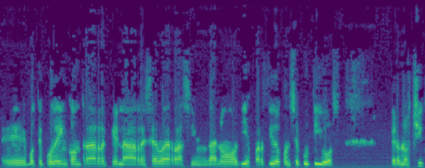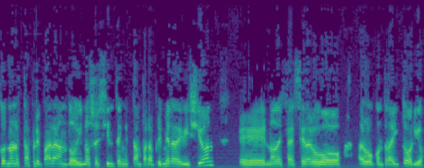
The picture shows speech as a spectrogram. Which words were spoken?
eh, vos te podés encontrar que la reserva de Racing ganó 10 partidos consecutivos, pero los chicos no lo están preparando y no se sienten que están para primera división, eh, no deja de ser algo, algo contradictorio.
